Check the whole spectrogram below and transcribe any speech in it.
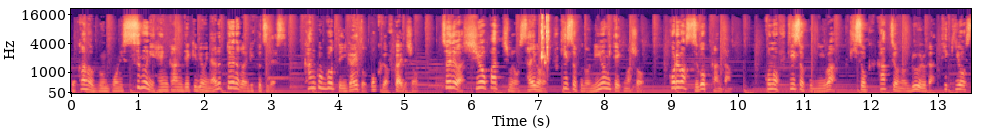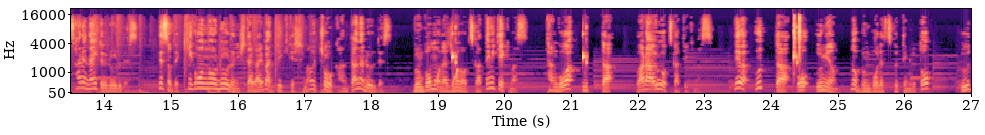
他の文法にすぐに変換できるようになるというのが理屈です。韓国語って意外と奥が深いでしょ？それでは塩パッチムの最後の不規則の2を見ていきましょう。これはすごく簡単。この不規則には不規則活用のルールが適用されないというルールです。ですので、基本のルールに従えばできてしまう超簡単なルールです。文法も同じものを使って見ていきます。単語は、打った、笑うを使っていきます。では、打ったをうみょんの文法で作ってみると、う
